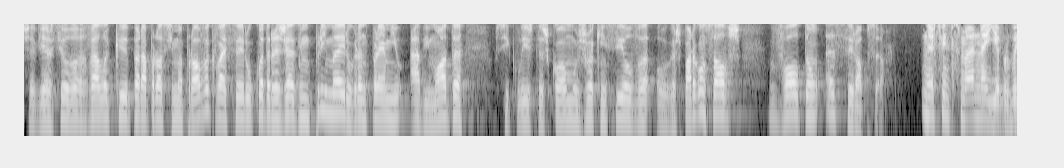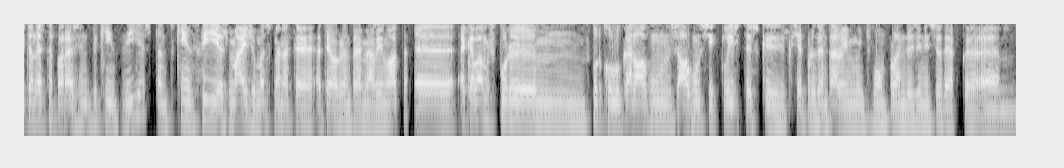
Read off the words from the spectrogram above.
Xavier Silva revela que para a próxima prova, que vai ser o 41º Grande Prémio Abimota, os ciclistas como Joaquim Silva ou Gaspar Gonçalves voltam a ser opção neste fim de semana e aproveitando esta paragem de 15 dias, portanto 15 dias mais uma semana até, até ao Grande Prémio Abimota, uh, acabámos por, um, por colocar alguns, alguns ciclistas que, que se apresentaram em muito bom plano desde o início da época um,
